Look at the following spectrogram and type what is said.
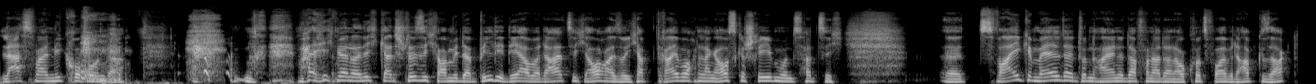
Lass mein Mikrofon da. weil ich mir noch nicht ganz schlüssig war mit der Bildidee, aber da hat sich auch, also ich habe drei Wochen lang ausgeschrieben und es hat sich äh, zwei gemeldet und eine davon hat dann auch kurz vorher wieder abgesagt.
